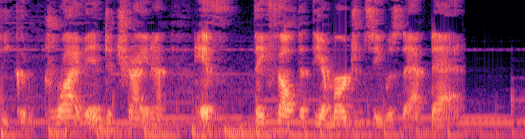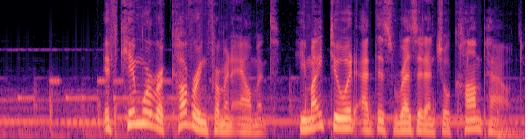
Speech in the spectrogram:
he could drive into China if they felt that the emergency was that bad. If Kim were recovering from an ailment, he might do it at this residential compound.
